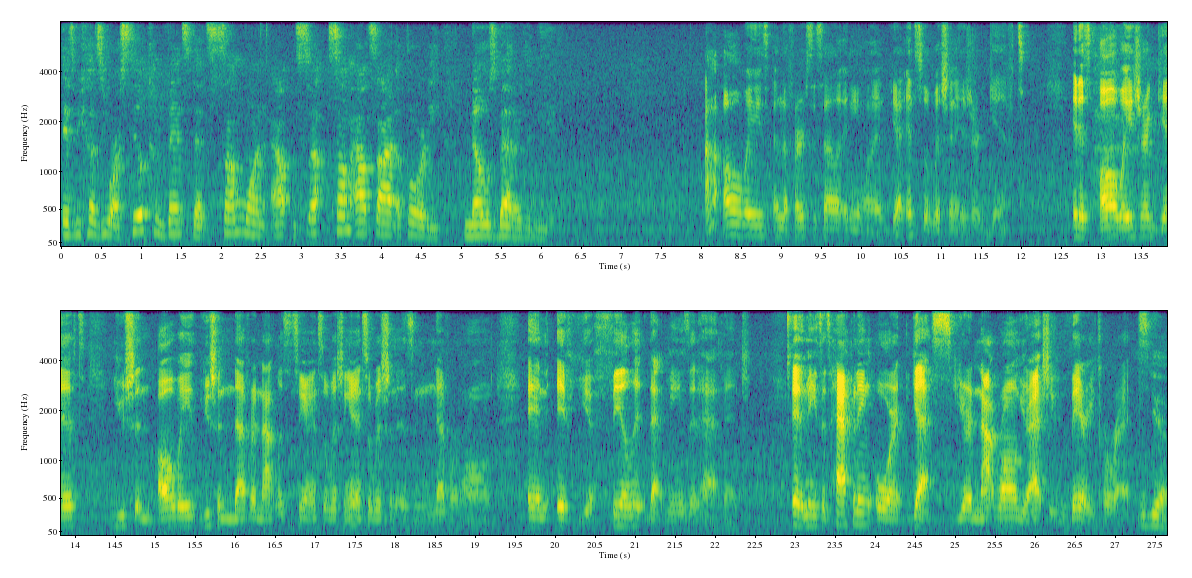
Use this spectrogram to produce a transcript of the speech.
is because you are still convinced that someone out some outside authority knows better than you. I always am the first to tell anyone your intuition is your gift. It is always your gift. You should always, you should never not listen to your intuition. Your intuition is never wrong. And if you feel it, that means it happened. It means it's happening, or yes, you're not wrong. You're actually very correct. Yeah.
